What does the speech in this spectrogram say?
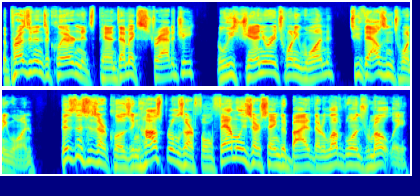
The president declared in its pandemic strategy, released January 21, 2021, businesses are closing, hospitals are full, families are saying goodbye to their loved ones remotely.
